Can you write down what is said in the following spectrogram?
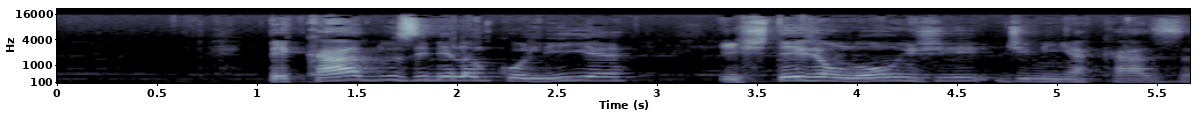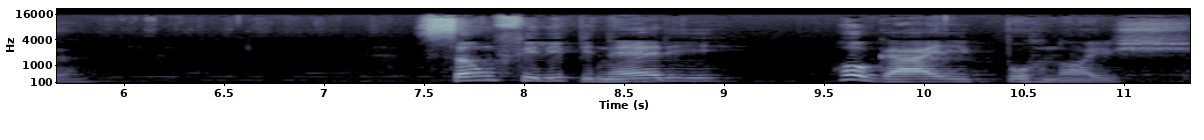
Pecados e melancolia estejam longe de minha casa. São Felipe Neri, rogai por nós.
